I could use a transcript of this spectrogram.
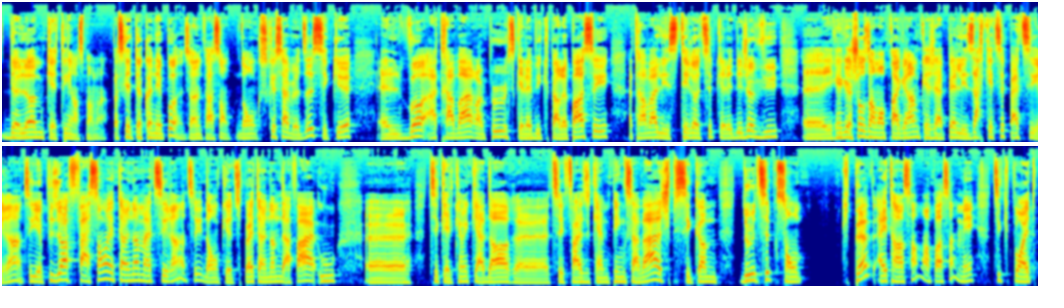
de l'homme que tu es en ce moment. Parce qu'elle ne te connaît pas d'une façon. Donc, ce que ça veut dire, c'est qu'elle va à travers un peu ce qu'elle a vécu par le passé, à travers les stéréotypes qu'elle a déjà vus. Euh, il y a quelque chose dans mon programme que j'appelle les archétypes attirants. il y a plusieurs façons d'être un homme attirant. Donc, tu peux être un homme d'affaires ou euh, quelqu'un qui adore euh, faire du camping sauvage. Puis c'est comme deux types qui sont qui peuvent être ensemble en passant, mais qui pourraient être,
